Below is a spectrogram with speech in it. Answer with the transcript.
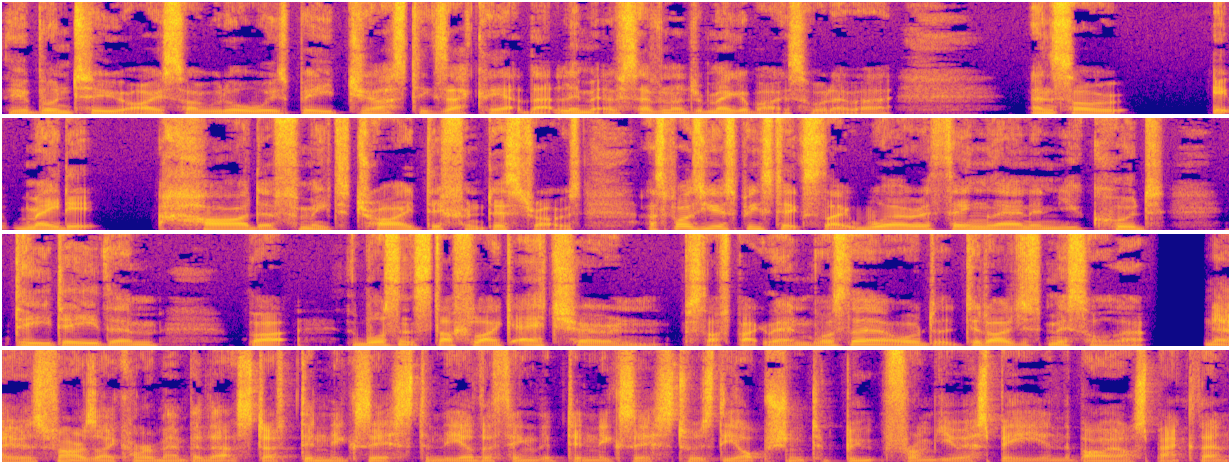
the Ubuntu ISO would always be just exactly at that limit of 700 megabytes or whatever. And so it made it harder for me to try different distros. I suppose USB sticks like were a thing then and you could DD them, but there wasn't stuff like Etcher and stuff back then, was there? Or did I just miss all that? No, as far as I can remember, that stuff didn't exist. And the other thing that didn't exist was the option to boot from USB in the BIOS back then.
